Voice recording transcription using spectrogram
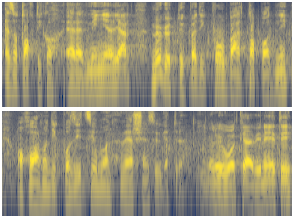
ez a taktika eredménnyel járt, mögöttük pedig próbált tapadni a harmadik pozícióban versenyzőgető. Így van, ő volt Kelvin Éti.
